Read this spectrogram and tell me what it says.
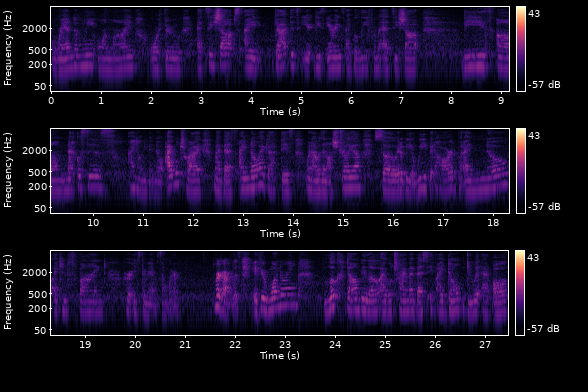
randomly online or through Etsy shops. I got this ear these earrings I believe from an Etsy shop these um, necklaces I don't even know. I will try my best. I know I got this when I was in Australia, so it'll be a wee bit hard, but I know I can find her Instagram somewhere. Regardless, if you're wondering, look down below. I will try my best. If I don't do it at all,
